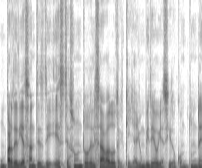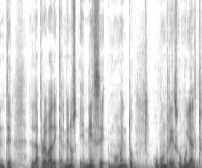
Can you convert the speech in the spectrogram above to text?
un par de días antes de este asunto del sábado, del que ya hay un video y ha sido contundente la prueba de que al menos en ese momento hubo un riesgo muy alto.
